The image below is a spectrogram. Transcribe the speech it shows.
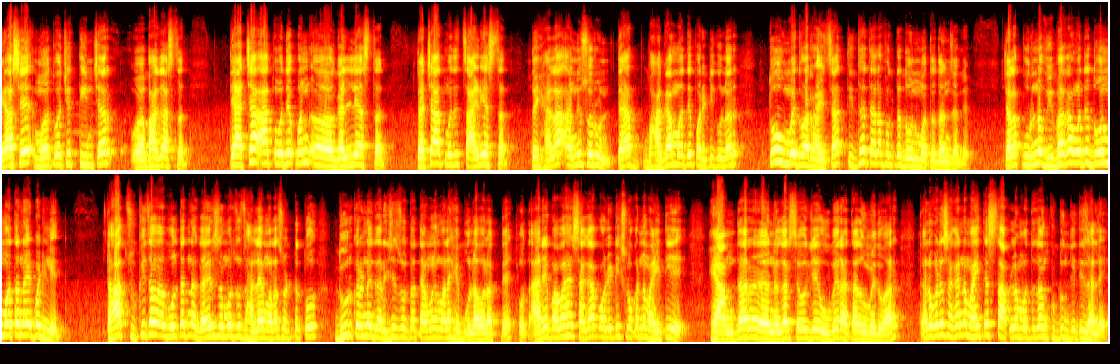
हे असे महत्त्वाचे तीन चार भाग असतात. त्याच्या आतमध्ये पण गल्ले असतात. त्याच्या आतमध्ये चाळी असतात. तर ह्याला अनुसरून त्या भागामध्ये पर्टिक्युलर तो उमेदवार राहायचा तिथं त्याला फक्त दोन मतदान झाले. त्याला पूर्ण विभागामध्ये दोन मतं नाही पडलीत. तर हा चुकीचा बोलतात ना गैरसमज जो झाला आहे मला असं वाटतं तो दूर करणं गरजेचं होतं त्यामुळे मला हे बोलावं लागतंय. अरे बाबा ह्या सगळ्या पॉलिटिक्स लोकांना माहिती आहे. हे आमदार नगरसेवक जे उभे राहतात उमेदवार त्या लोकांना सगळ्यांना माहीत असतं आपलं मतदान कुठून किती झालं आहे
